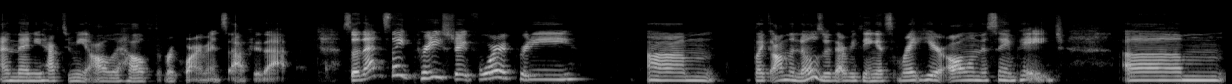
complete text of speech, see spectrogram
and then you have to meet all the health requirements after that. So that's like pretty straightforward, pretty um, like on the nose with everything. It's right here, all on the same page um,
